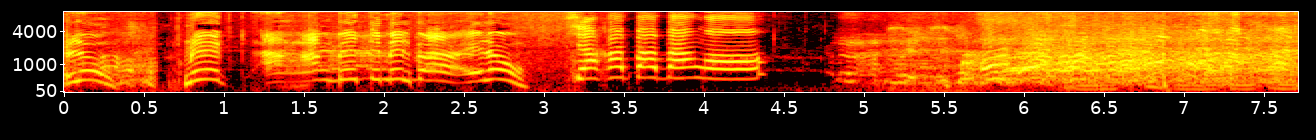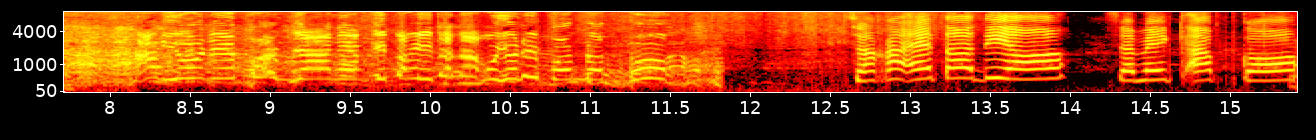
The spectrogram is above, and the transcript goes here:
Hello, Mick, ang, ang 20 mil ba? Hello. Tsaka pabango. Ang uniform yan, ang ipakita na ako uniform notebook. Tsaka eto, di, oh. Sa makeup ko.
